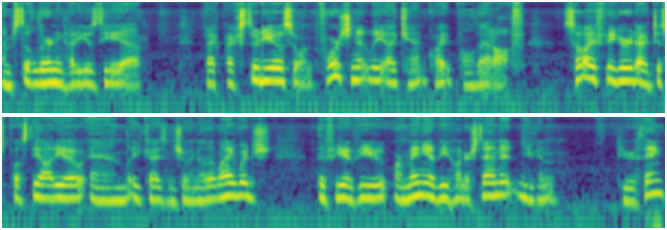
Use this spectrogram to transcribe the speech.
I'm still learning how to use the uh, Backpack Studio, so unfortunately, I can't quite pull that off. So I figured I'd just post the audio and let you guys enjoy another language. The few of you, or many of you who understand it, you can do your thing.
